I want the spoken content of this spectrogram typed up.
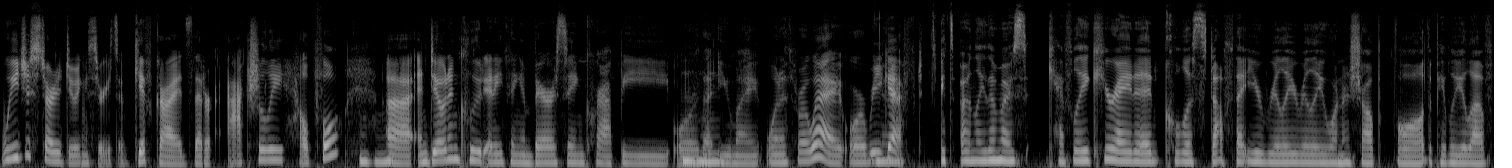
we just started doing a series of gift guides that are actually helpful Mm-hmm. uh, and don't include anything embarrassing, crappy, or Mm-hmm. that you might want to throw away or regift. It's only the most carefully curated, coolest stuff that you really, really want to shop for the people you love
